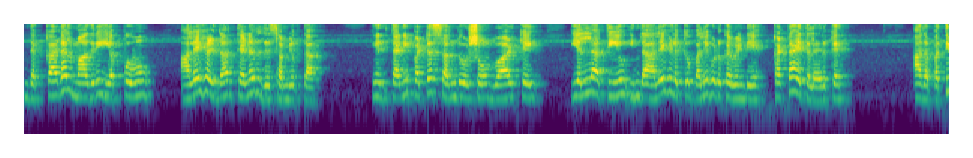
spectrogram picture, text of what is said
இந்த கடல் மாதிரி எப்பவும் அலைகள் தான் திணறுது சம்யுக்தா. என் தனிப்பட்ட சந்தோஷம் வாழ்க்கை எல்லாத்தையும் இந்த அலைகளுக்கு பலி கொடுக்க வேண்டிய கட்டாயத்தில் இருக்கேன். அதை பற்றி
